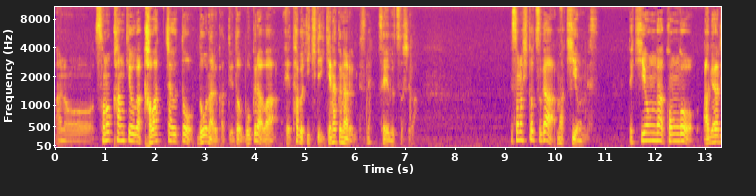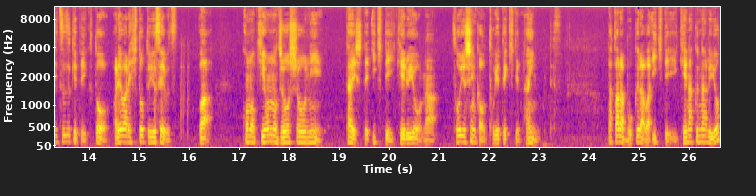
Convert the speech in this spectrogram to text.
あのその環境が変わっちゃうとどうなるかっていうと僕らは、え多分生きていけなくなるんですね生物としてはその一つが、まあ、気温です。で気温が今後上がり続けていくと我々人という生物はこの気温の上昇に対して生きていけるようなそういう進化を遂げてきてないんです。だから僕らは生きていけなくなるよっ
